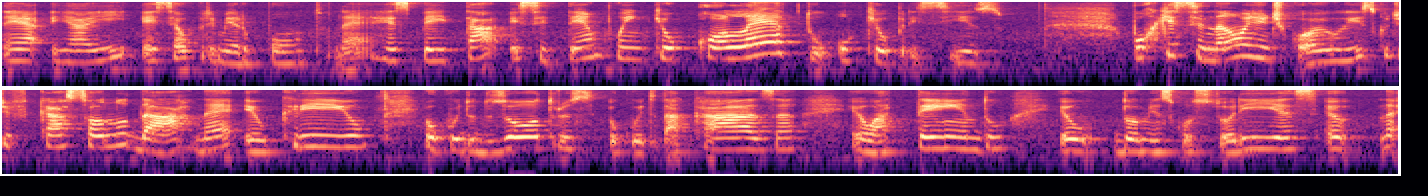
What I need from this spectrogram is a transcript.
é, e aí esse é o primeiro ponto, né? Respeitar esse tempo em que eu coleto o que eu preciso. Porque senão a gente corre o risco de ficar só no dar, né? Eu crio, eu cuido dos outros, eu cuido da casa, eu atendo, eu dou minhas consultorias, eu, né?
